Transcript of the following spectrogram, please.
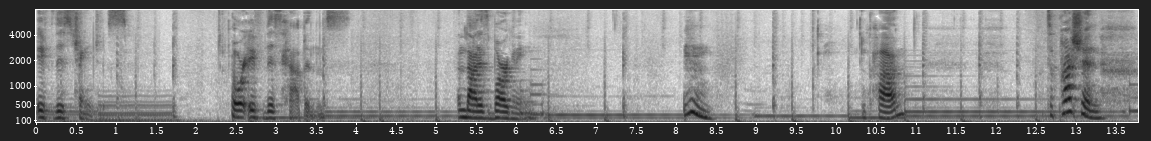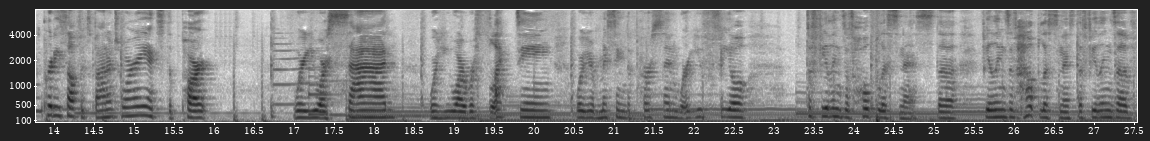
if this changes or if this happens. And that is bargaining. okay. Depression, pretty self explanatory. It's the part where you are sad, where you are reflecting, where you're missing the person, where you feel the feelings of hopelessness, the feelings of helplessness, the feelings of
